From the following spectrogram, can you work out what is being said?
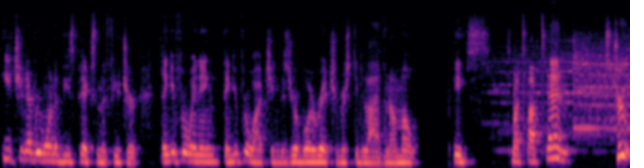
each and every one of these picks in the future. Thank you for winning. Thank you for watching. This is your boy Rich from Rich TV Live, and I'm out. Peace. It's my top 10. It's true.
